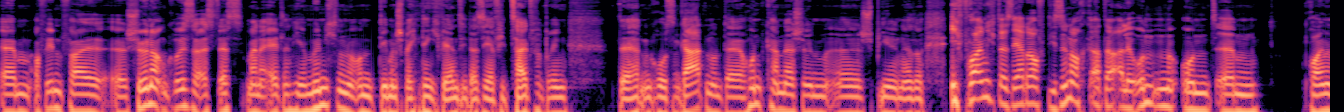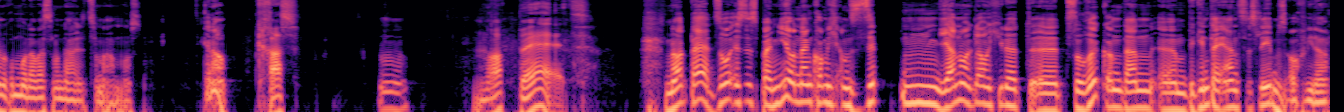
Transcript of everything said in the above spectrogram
ähm, auf jeden Fall äh, schöner und größer als das meiner Eltern hier in München und dementsprechend denke ich, werden sie da sehr viel Zeit verbringen. Der hat einen großen Garten und der Hund kann da schön äh, spielen. Also ich freue mich da sehr drauf. Die sind auch gerade da alle unten und ähm, räumen rum oder was man da halt so machen muss. Genau. Krass. Ja. Not bad. Not bad. So ist es bei mir und dann komme ich am 7. Januar, glaube ich, wieder äh, zurück und dann ähm, beginnt der Ernst des Lebens auch wieder.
